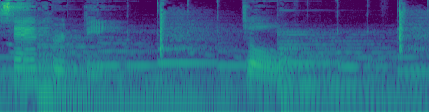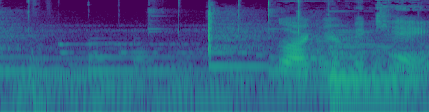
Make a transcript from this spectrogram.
Sanford B. Dole, Gardner McKay,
